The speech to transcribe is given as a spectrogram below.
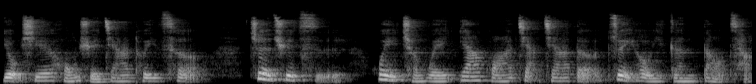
有些红学家推测，这阙词会成为压垮贾家的最后一根稻草。《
